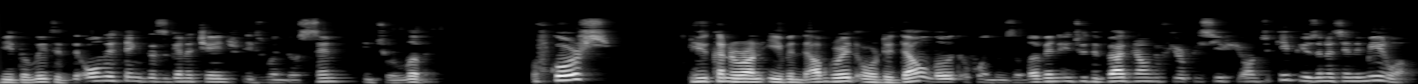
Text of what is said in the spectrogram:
be deleted the only thing that's going to change is windows 10 into 11 of course you can run even the upgrade or the download of windows 11 into the background of your pc if you want to keep using it in the meanwhile.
